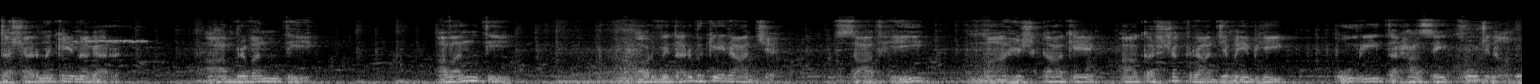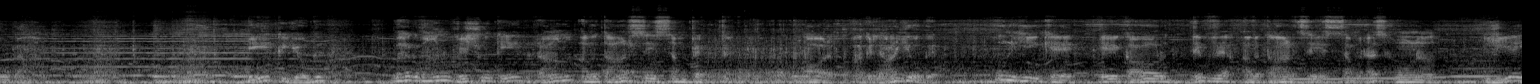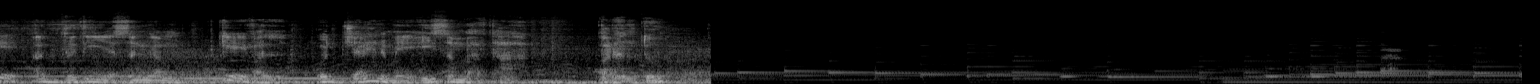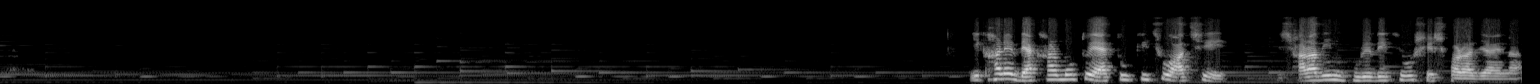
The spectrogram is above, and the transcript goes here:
दशर्न के नगर आब्रवंती अवंती, और विदर्भ के राज्य, साथ ही माहिष्का के आकर्षक राज्य में भी पूरी तरह से खोजना होगा। एक युग भगवान विष्णु के राम अवतार से संपृक्त, और अगला युग उन्हीं के एक और दिव्य अवतार से समरस होना ये अद्वितीय संगम केवल उज्जैन में ही संभव था। परंतु এখানে দেখার মতো এত কিছু আছে সারাদিন ঘুরে দেখেও শেষ করা যায় না।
